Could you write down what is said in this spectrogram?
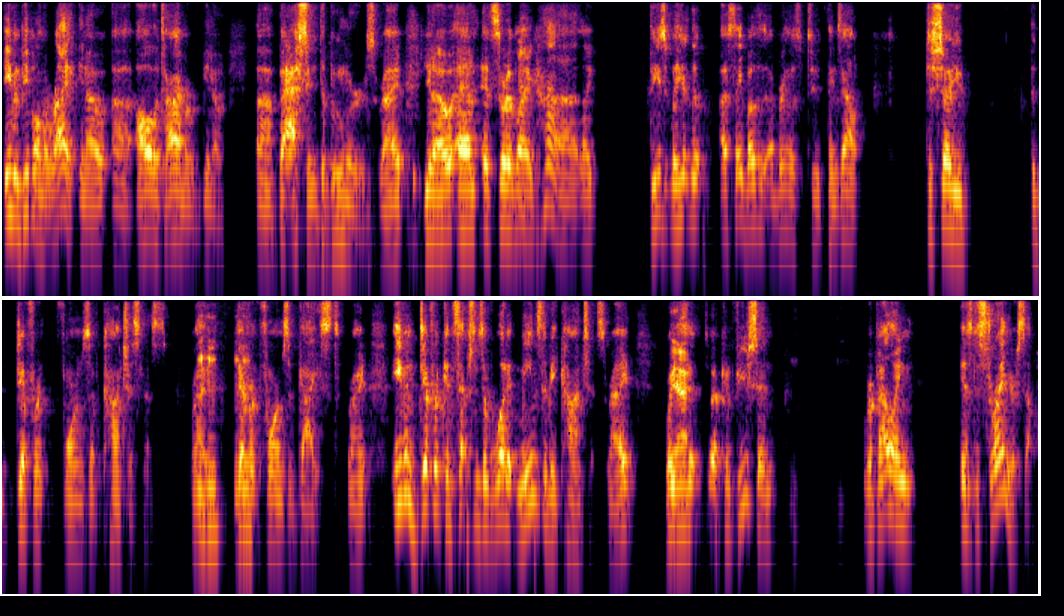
even people on the right, you know, uh, all the time are, you know, uh, bashing the boomers, right? You know, and it's sort of like, huh, like these. But here, the, I say both. I bring those two things out to show you the different forms of consciousness right? Mm-hmm, mm-hmm. different mm-hmm. forms of Geist, right? Even different conceptions of what it means to be conscious, right? Where yeah. to, to a Confucian, rebelling is destroying yourself,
